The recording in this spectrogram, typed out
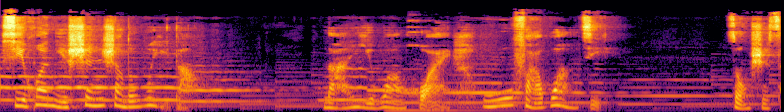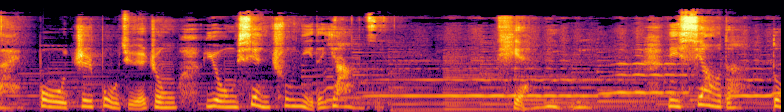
喜欢你身上的味道。难以忘怀，无法忘记，总是在不知不觉中涌现出你的样子，甜蜜蜜。你笑得多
